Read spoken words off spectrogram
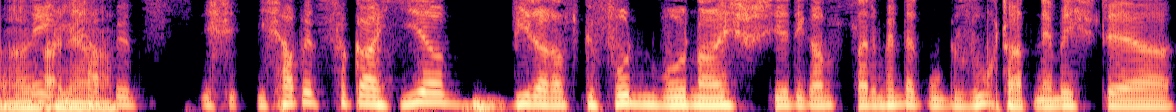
Ja, Nee, ich ja- habe jetzt, ich, ich habe jetzt sogar hier wieder das gefunden, wonach ich hier die ganze Zeit im Hintergrund gesucht hat, nämlich der,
